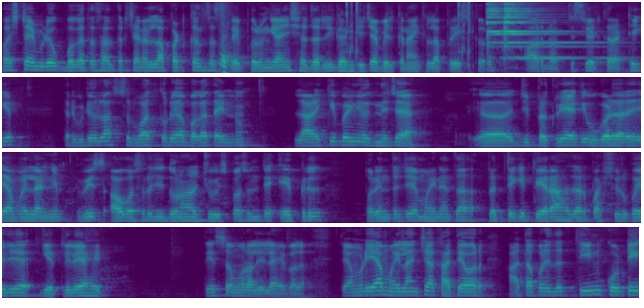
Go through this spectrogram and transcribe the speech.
फर्स्ट टाईम व्हिडिओ बघत असाल तर चॅनलला पटकन सबस्क्राईब करून घ्या आणि शेजारली घंटीच्या बेलकन ऐकला प्रेस करून ऑर नॉटची सेट करा. ठीक आहे? तर व्हिडिओला सुरुवात करूया. बघा ताईंनो लाडकी बहीण योजनेच्या जी प्रक्रिया आहे ती उघड झाली. आहे. या महिलांनी वीस ऑगस्ट रोजी दोन हजार चोवीसपासून ते एप्रिलपर्यंत जे महिन्याचा प्रत्येकी तेरा हजार पाचशे रुपये जे घेतलेले आहेत ते समोर आलेले आहे बघा. त्यामुळे या महिलांच्या खात्यावर आतापर्यंत तीन कोटी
